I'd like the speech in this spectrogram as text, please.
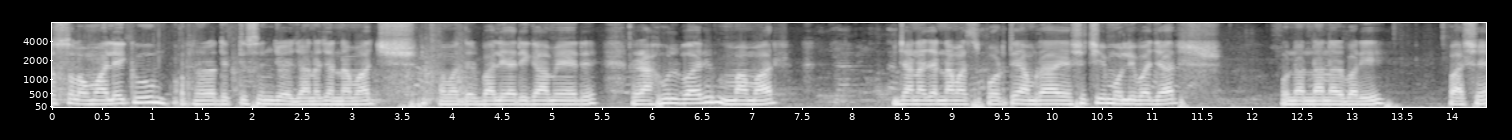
আসসালামু আলাইকুম। আপনারা দেখতেছেন যে জানাজার নামাজ আমাদের বালিয়ারি গ্রামের রাহুল ভাইয়ের মামার জানাজার নামাজ পড়তে আমরা এসেছি মৌলিবাজার, ওনার নানার বাড়ি পাশে।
